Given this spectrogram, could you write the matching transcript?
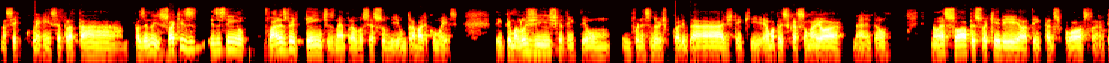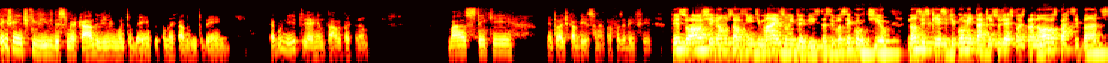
na sequência para estar tá fazendo isso. Só que existem várias vertentes né, para você assumir um trabalho como esse. Tem que ter uma logística, tem que ter um, um fornecedor de qualidade, tem que é uma precificação maior, né? Então não é só a pessoa querer, ela tem que estar tá disposta. Né? Tem gente que vive desse mercado e vive muito bem, porque é um mercado muito bem é bonito e é rentável para caramba. Mas tem que entrar de cabeça, né, para fazer bem feito. Pessoal, chegamos ao fim de mais uma entrevista. Se você curtiu, não se esqueça de comentar aqui sugestões para novos participantes,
